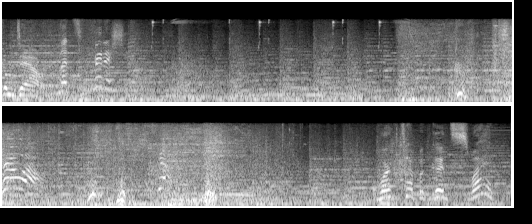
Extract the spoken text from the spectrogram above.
Take him down. Let's finish it! Chill out! Worked up a good sweat.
